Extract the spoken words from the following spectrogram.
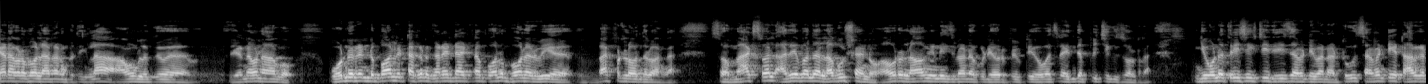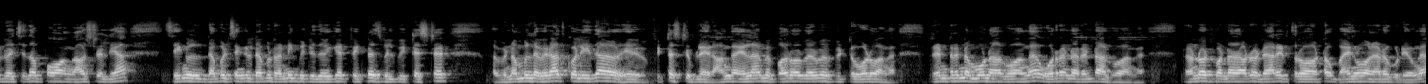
ஏடகுடமாக விளையாடுறாங்க பார்த்தீங்களா அவங்களுக்கு என்ன ஆகும். ஒன்று ரெண்டு பால் டக்குன்னு கனெக்ட் ஆகிட்டா போலும் போலர் பேக் ஃபுட்டில் வந்துடுவாங்க ஸோ மேக்ஸ்வெல் அதே மாதிரி தான் லபுஷானும் அவரும் லாங் இன்னிங்ஸ் விளையாடக்கூடிய ஒரு ஃபிஃப்டி ஓவர்ஸில் இந்த பிச்சுக்கு சொல்கிறேன் இங்கே ஒன்று த்ரீ சிக்ஸ்டி த்ரீ செவன்ட்டி வேணாம் டூ செவன்ட்டி டார்கெட் வச்சு தான் போவாங்க Australia. Single double single double running bit wicket fitness will be tested நம்மள விராட் கோலி தான் ஃபிட்டஸ்ட் பிளேயர் அங்கே எல்லாமே பதினோரு பேருமே ஃபிட் ஓடுவாங்க. ரெண்டு ரன்னை மூணு ஆகுவாங்க ஒரு ரன்னை ரெண்டு ஆகுவாங்க. ரன் அவுட் பண்ணுறதாகட்டும் டேரக்ட் த்ரோ ஆகட்டும் பயங்கரமாக விளையாடக்கூடியவங்க.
